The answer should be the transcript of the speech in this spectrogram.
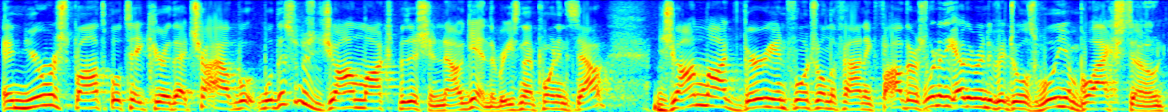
and you're responsible to take care of that child. Well, well this was John Locke's position. Now, again, the reason I'm pointing this out, John Locke, very influential in the founding fathers. One of the other individuals, William Blackstone,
